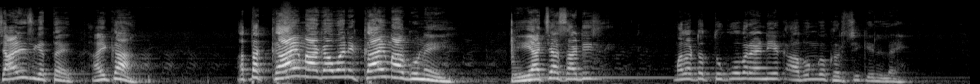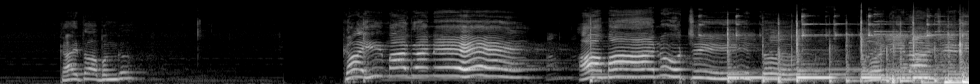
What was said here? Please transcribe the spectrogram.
चाळीस घेत आहेत ऐका. आता काय मागावं आणि काय मागू नये? याच्यासाठी मला वाटतं तुकोबर यांनी एक अभंग खर्ची केलेला आहे. काय तो अभंग? काही मागणे अमानुचित वडिलांची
